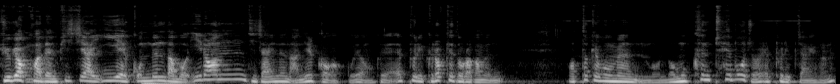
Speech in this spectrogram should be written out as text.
규격화된 PCIe 에 꽂는다 뭐 이런 디자인은 아닐 것 같고요. 그 애플이 그렇게 돌아가면 어떻게 보면 뭐 너무 큰 퇴보죠. 애플 입장에서는.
